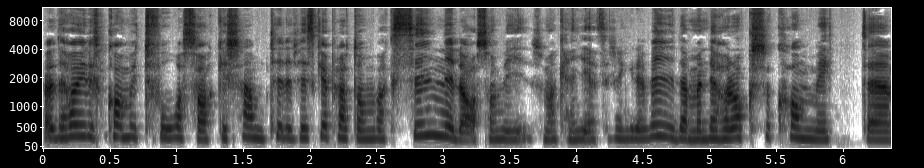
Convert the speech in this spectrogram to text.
det har ju liksom kommit två saker samtidigt. Vi ska prata om vaccin idag som, vi, som man kan ge till den gravida, men det har också kommit eh,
